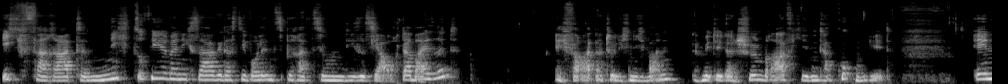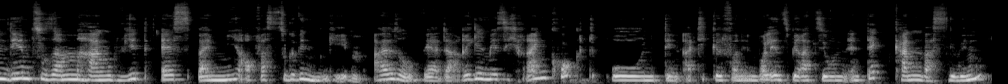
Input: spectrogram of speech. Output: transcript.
ich verrate nicht so viel, wenn ich sage, dass die Wollinspirationen dieses Jahr auch dabei sind. Ich verrate natürlich nicht wann, damit ihr dann schön brav jeden Tag gucken geht. In dem Zusammenhang wird es bei mir auch was zu gewinnen geben. Also, wer da regelmäßig reinguckt und den Artikel von den Wollinspirationen entdeckt, kann was gewinnen.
